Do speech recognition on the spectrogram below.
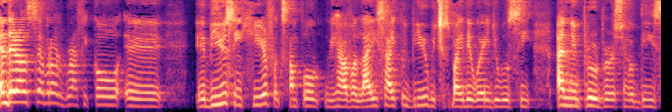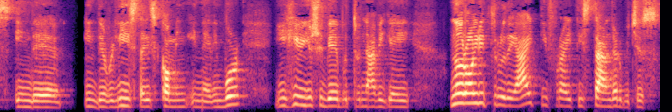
And there are several graphical uh, uh, views in here. For example, we have a life cycle view, which is, by the way, you will see an improved version of this in the in the release that is coming in Edinburgh. In here, you should be able to navigate not only through the IT4IT standard, which is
